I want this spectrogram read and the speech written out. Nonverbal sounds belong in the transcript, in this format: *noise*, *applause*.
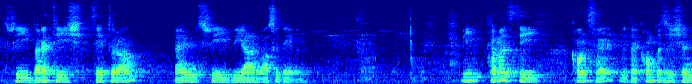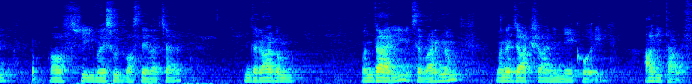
Sri Bharatish Sethuram, and Sri V.R. Vasudevan. We commence the concert with a composition of Sri Mysore Vasudevachar in the ragam Mandari, it's a Varnam, Vanajaksha Ninne Kori, Aditalam.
